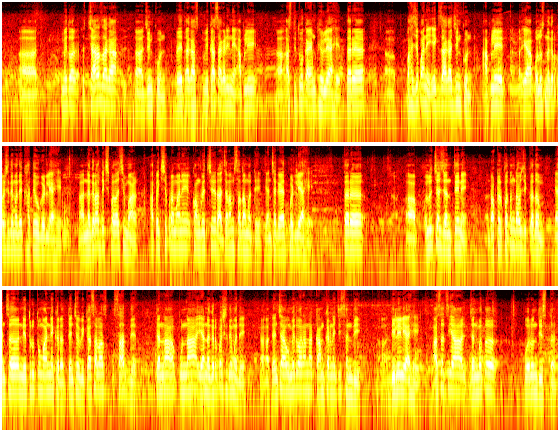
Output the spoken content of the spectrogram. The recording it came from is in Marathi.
उमेदवार चार जागा जिंकून रयत आगा विकास आघाडीने आपली अस्तित्व कायम ठेवले आहे तर भाजपाने एक जागा जिंकून आपले या पलूस नगर परिषदेमध्ये खाते उघडले आहे. नगराध्यक्षपदाची माळ अपेक्षेप्रमाणे काँग्रेसचे राजाराम सदामते यांच्या गळ्यात पडली आहे. तर पलूसच्या जनतेने डॉक्टर पतंगरावजी कदम यांचं नेतृत्व मान्य करत त्यांच्या विकासाला साथ देत त्यांना पुन्हा या नगरपरिषदेमध्ये त्यांच्या उमेदवारांना काम करण्याची संधी दिलेली आहे. असंच या जनमतवरून दिसतं.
